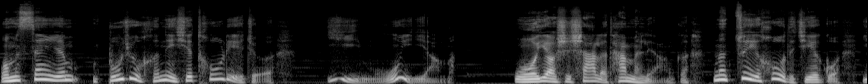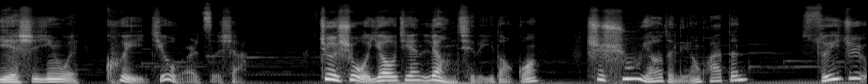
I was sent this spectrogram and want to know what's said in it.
我们三人不就和那些偷猎者一模一样吗？我要是杀了他们两个，那最后的结果也是因为愧疚而自杀。这时，我腰间亮起了一道光，是舒瑶的莲花灯。随之，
